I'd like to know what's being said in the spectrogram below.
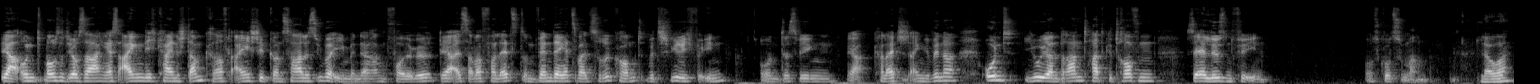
ja, und man muss natürlich auch sagen, er ist eigentlich keine Stammkraft. Eigentlich steht Gonzales über ihm in der Rangfolge. Der ist aber verletzt und wenn der jetzt bald zurückkommt, wird es schwierig für ihn. Und deswegen, ja, Kalajdzic ein Gewinner. Und Julian Brandt hat getroffen. Sehr erlösend für ihn. Um es kurz zu machen. Laura?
